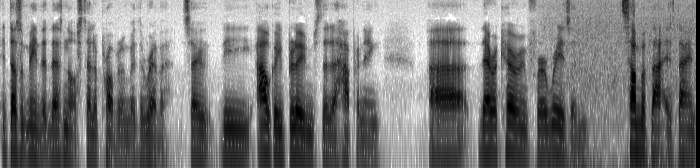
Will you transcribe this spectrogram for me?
it doesn't mean that there's not still a problem with the river. So the algae blooms that are happening, uh, they're occurring for a reason. Some of that is down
